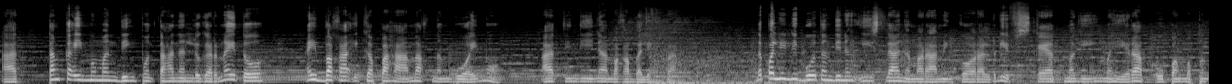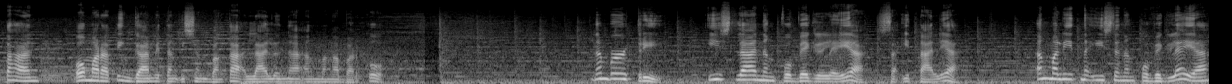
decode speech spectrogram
At tangkain mo man ding puntahan ng lugar na ito ay baka ikapahamak ng buhay mo at hindi na makabalik pa. Napalilibutan din ng isla na maraming coral reefs kaya't magiging mahirap upang mapuntahan o marating gamit ang isang bangka lalo na ang mga barko. Number 3. Isla ng Poveglia sa Italia. Ang maliit na isla ng Poveglia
